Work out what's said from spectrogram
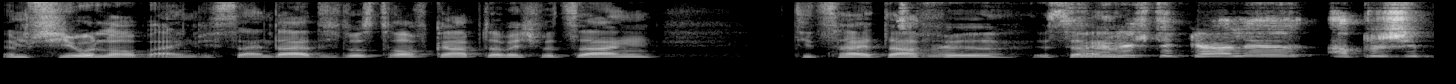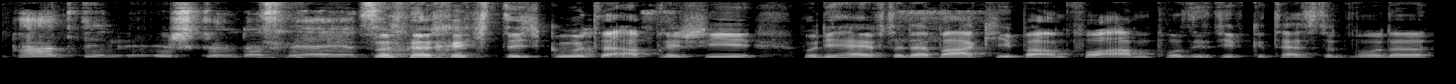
im Skiurlaub eigentlich sein. Da hätte ich Lust drauf gehabt, aber ich würde sagen, die Zeit dafür so ist ja. So eine richtig geile Après-Ski-Party in Ischgl, das wäre jetzt. so eine richtig gute Après-Ski, wo die Hälfte der Barkeeper am Vorabend positiv getestet wurde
